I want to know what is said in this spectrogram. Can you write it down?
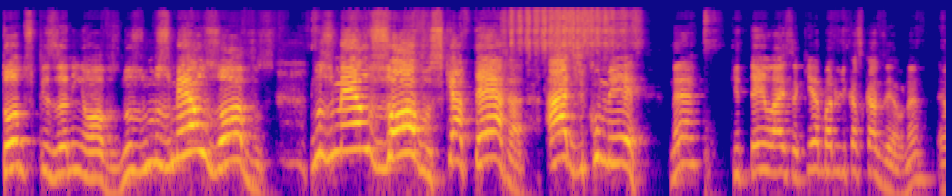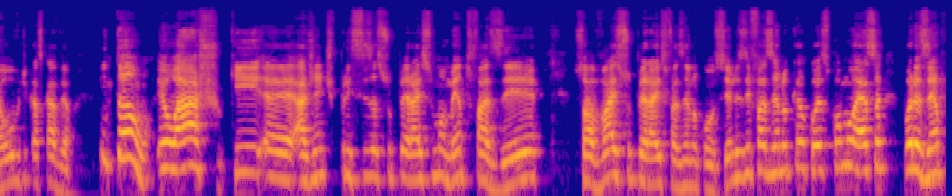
todos pisando em ovos, nos, nos meus ovos, nos meus ovos que a terra há de comer, né? que tem lá, isso aqui é barulho de cascavel, né? É ovo de cascavel. Então, eu acho que é, a gente precisa superar esse momento, fazer, só vai superar isso fazendo conselhos e fazendo coisas como essa, por exemplo,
